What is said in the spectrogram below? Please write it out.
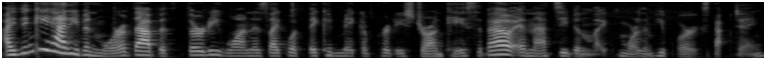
I think he had even more of that, but 31 is like what they could make a pretty strong case about. And that's even like more than people were expecting.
